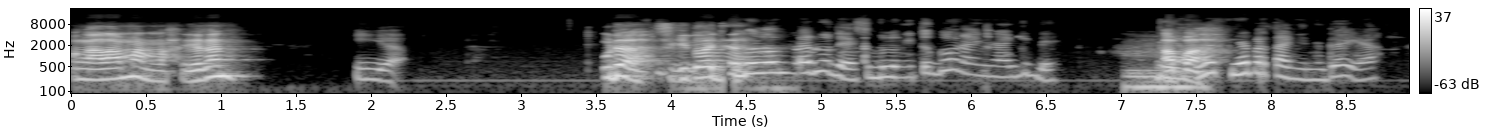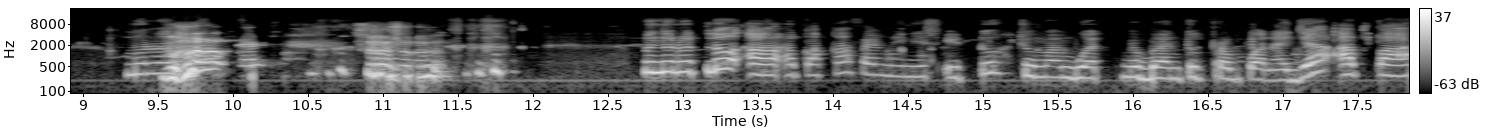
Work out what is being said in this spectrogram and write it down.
pengalaman lah, ya kan? iya Udah, segitu aja. sebelum dulu deh sebelum itu gue nanya lagi deh Apa? Banyak ya pertanyaan gue ya menurut Boleh. Seru-seru. Menurut lu uh, apakah feminis itu cuma buat ngebantu perempuan aja? Apa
